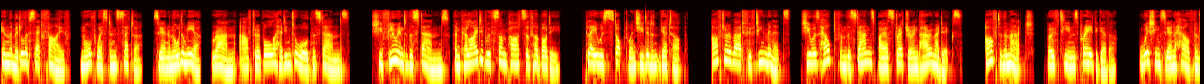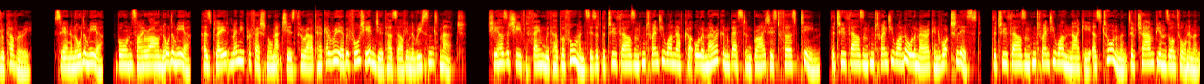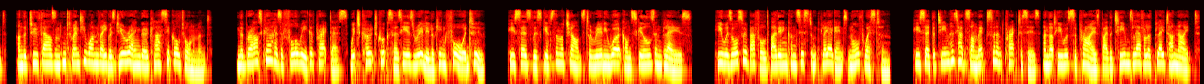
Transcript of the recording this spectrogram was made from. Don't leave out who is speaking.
Speaker 1: In the middle of set 5, Northwestern's setter, Sienna Noordermeer, ran after a ball heading toward the stands. She flew into the stands and collided with some parts of her body. Play was stopped when she didn't get up. After about 15 minutes, she was helped from the stands by a stretcher and paramedics. After the match, both teams prayed together, wishing Sienna health and recovery. Sienna Noordermeer, born Cyril Noordermeer, has played many professional matches throughout her career before she injured herself in the recent match. She has achieved fame with her performances at the 2021 NAVCA All-American Best and Brightest First Team, the 2021 All-American Watch List, the 2021 Nike as Tournament of Champions All Tournament, and the 2021 Vegas Durango Classic All Tournament. Nebraska has a full week of practice, which Coach Cook says he is really looking forward to. He says this gives them a chance to really work on skills and plays. He was also baffled by the inconsistent play against Northwestern. He said the team has had some excellent practices and that he was surprised by the team's level of play tonight.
